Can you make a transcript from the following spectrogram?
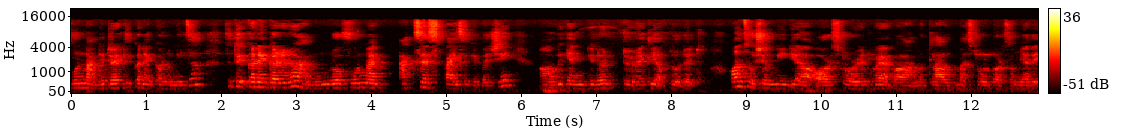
फोनमा हामीले डाइरेक्टली कनेक्ट गर्नु मिल्छ सो त्यो कनेक्ट गरेर हाम्रो फोनमा एक्सेस पाइसकेपछि we can you know directly upload it on social media or store it way अब हाम्रो क्लाउडमा स्टोर गर्छौँ या त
